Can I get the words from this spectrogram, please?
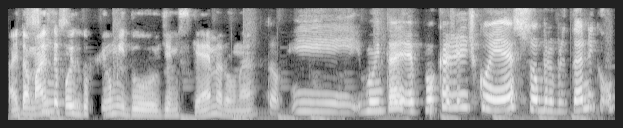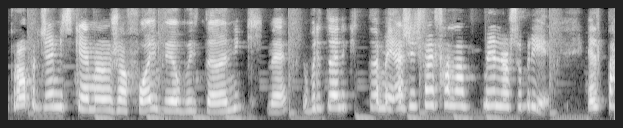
Ainda mais sim, depois sim. do filme do James Cameron, né? Então, e muita, é, pouca gente conhece sobre o Britannic. O próprio James Cameron já foi ver o Britannic, né? O Britannic também, a gente vai falar melhor sobre ele ele tá.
